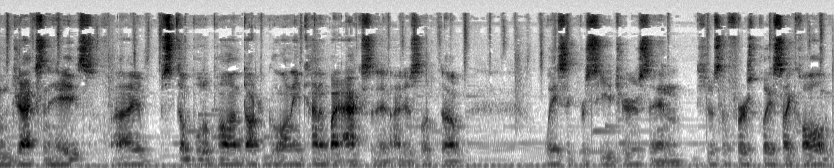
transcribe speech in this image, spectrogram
I'm Jackson Hayes. I stumbled upon Dr. Gulani kind of by accident. I just looked up LASIK procedures and he was the first place I called.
